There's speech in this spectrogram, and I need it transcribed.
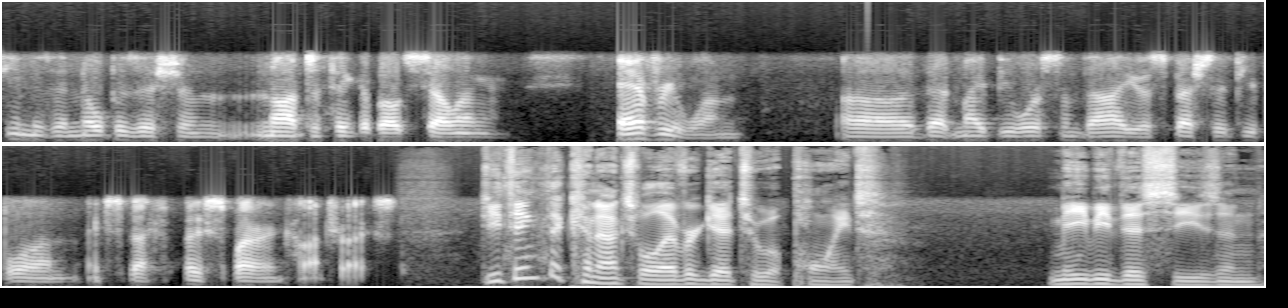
team is in no position not to think about selling everyone uh, that might be worth some value, especially people on expect, expiring contracts. Do you think the Canucks will ever get to a point, maybe this season,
